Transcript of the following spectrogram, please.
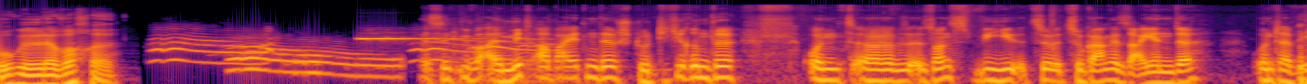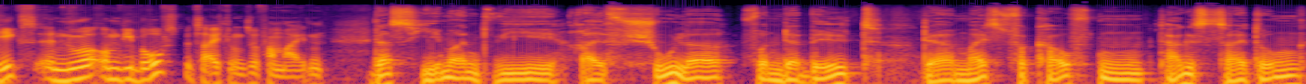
Vogel der Woche. Es sind überall Mitarbeitende, Studierende und äh, sonst wie zu, zugange Seiende unterwegs, äh, nur um die Berufsbezeichnung zu vermeiden. Dass jemand wie Ralf Schuler von der Bild, der meistverkauften Tageszeitung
